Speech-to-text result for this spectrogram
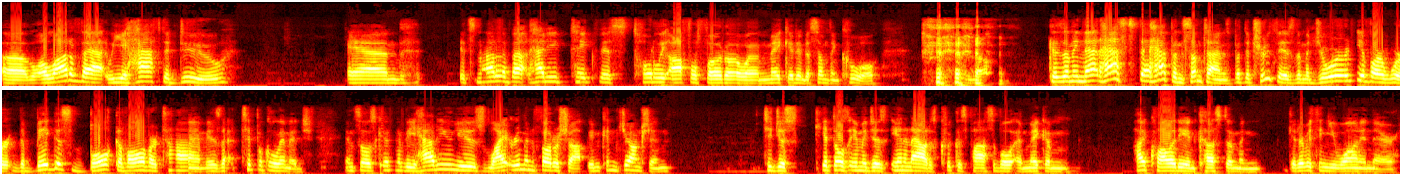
Uh, a lot of that we have to do, and it's not about how do you take this totally awful photo and make it into something cool. You know? I mean that has to happen sometimes, but the truth is the majority of our work, the biggest bulk of all of our time, is that typical image. And so it's going to be how do you use Lightroom and Photoshop in conjunction to just get those images in and out as quick as possible and make them high quality and custom and get everything you want in there.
